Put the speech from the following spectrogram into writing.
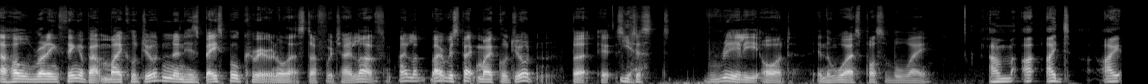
a whole running thing about Michael Jordan and his baseball career and all that stuff, which I love. I love, I respect Michael Jordan, but it's Yeah. just really odd in the worst possible way. Um, I, I, I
